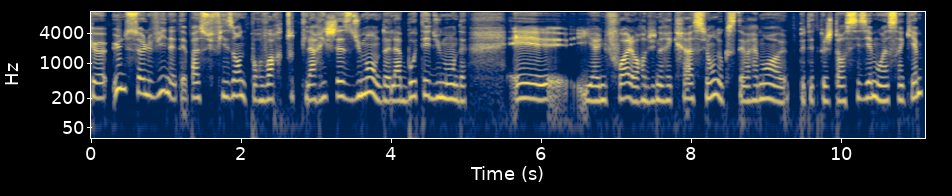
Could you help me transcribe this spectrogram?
qu'une seule vie n'était pas suffisante pour voir toute la richesse du monde, la beauté du monde. Et il y a une fois, lors d'une récréation, donc c'était vraiment, euh, peut-être que j'étais en sixième ou en cinquième,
